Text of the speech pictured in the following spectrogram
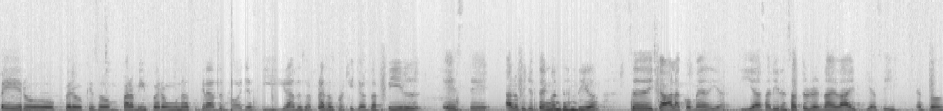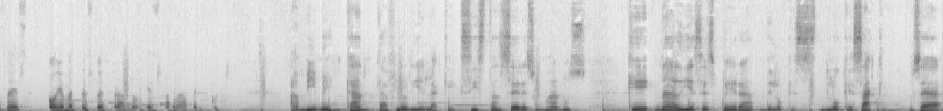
pero, pero que son, para mí fueron unas grandes joyas y grandes sorpresas, porque Jordan Peele, este, a lo que yo tengo entendido, se dedicaba a la comedia y a salir en Saturday Night Live y así. Entonces, obviamente estoy esperando esta nueva película. A mí me encanta, Floriela, que existan seres humanos que nadie se espera de lo que, lo que saquen. O sea,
